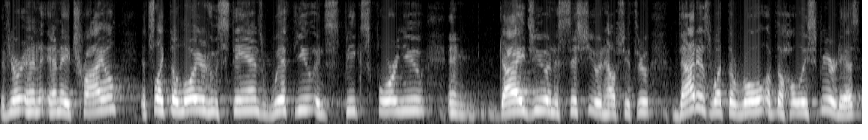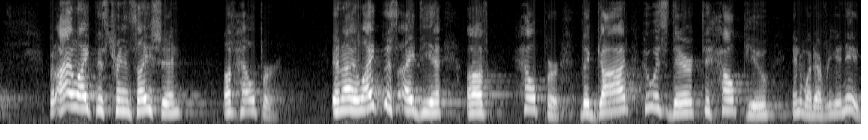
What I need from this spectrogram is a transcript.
If you're in, in a trial, it's like the lawyer who stands with you and speaks for you and guides you and assists you and helps you through. That is what the role of the Holy Spirit is. But I like this translation of helper. And I like this idea of helper, the God who is there to help you in whatever you need.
